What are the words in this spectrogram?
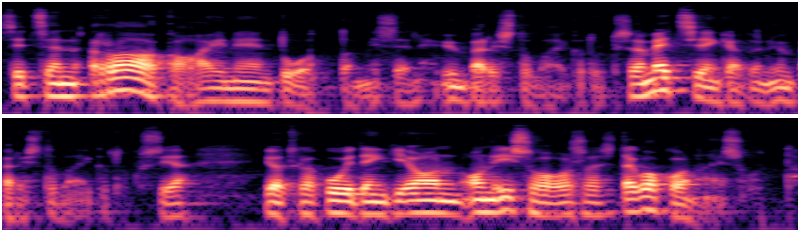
sit sen raaka-aineen tuottamisen ympäristövaikutuksia, metsien käytön ympäristövaikutuksia, jotka kuitenkin on, on iso osa sitä kokonaisuutta.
